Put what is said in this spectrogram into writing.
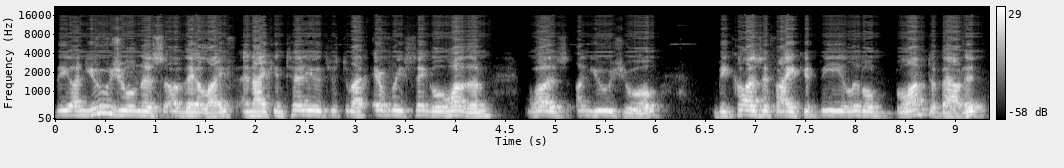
the unusualness of their life, and I can tell you just about every single one of them was unusual because if I could be a little blunt about it,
